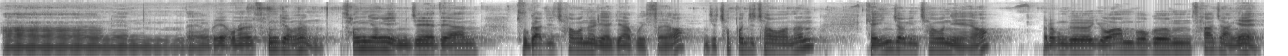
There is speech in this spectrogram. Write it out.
아멘. 네, 우리 오늘 성경은 성령의 임재에 대한 두 가지 차원을 얘기하고 있어요. 이제 첫 번째 차원은 개인적인 차원이에요. 여러분 그 요한복음 4장에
